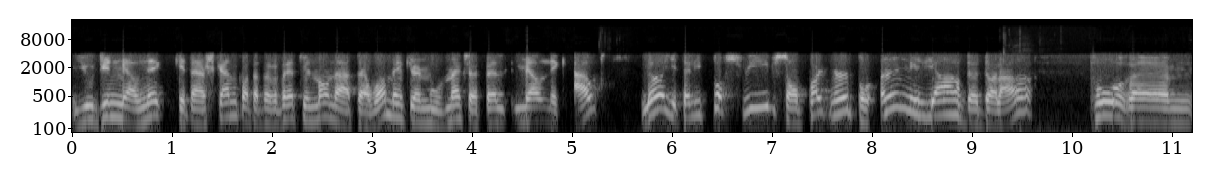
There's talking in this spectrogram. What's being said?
Eugene Melnick, qui est en chicane contre à peu près tout le monde à Ottawa, même qu'il y a un mouvement qui s'appelle Melnick Out. Là, il est allé poursuivre son partner pour un milliard de dollars pour, euh,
